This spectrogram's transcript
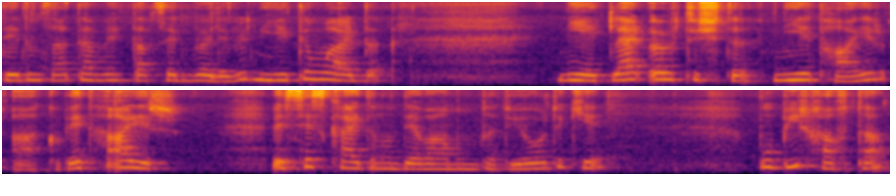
Dedim zaten Mehtap senin böyle bir niyetin vardı. Niyetler örtüştü. Niyet hayır, akıbet hayır. Ve ses kaydının devamında diyordu ki bu bir hafta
